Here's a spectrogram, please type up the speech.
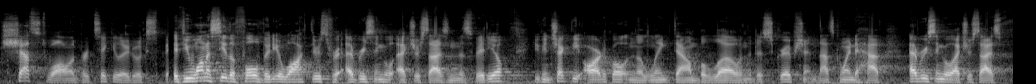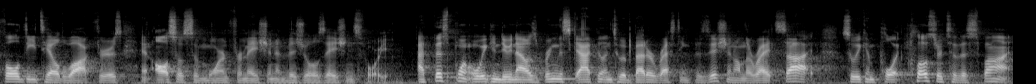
chest wall in particular to expand. If you want to see the full video walkthroughs for every single exercise in this video, you can check the article in the link down below in the description. That's going to have every single exercise, full detailed walkthroughs, and also some more information and visualizations for you. At this point, what we can do now is bring the scapula into a better resting position on the right side so we can pull it closer to the spine.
